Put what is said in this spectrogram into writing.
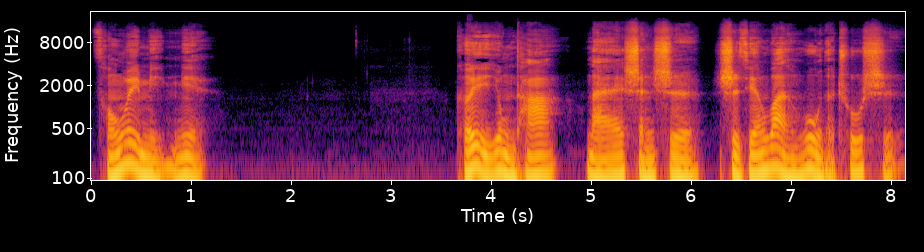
从未泯灭，可以用它来审视世间万物的初始。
